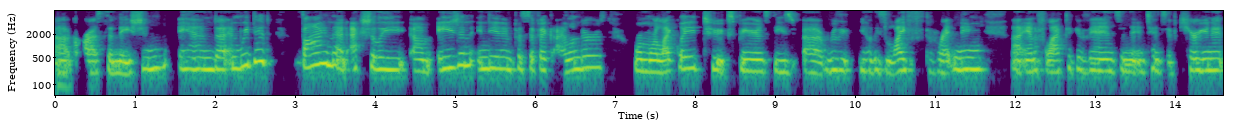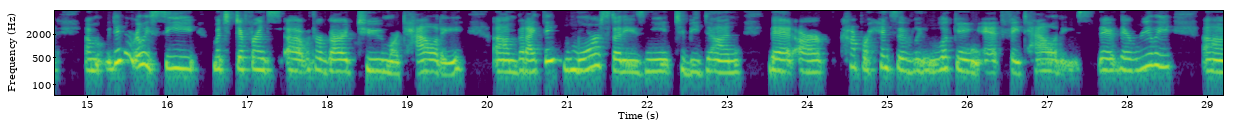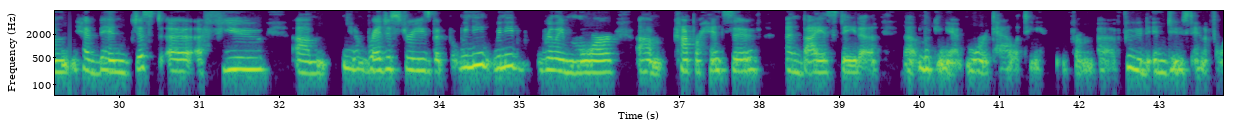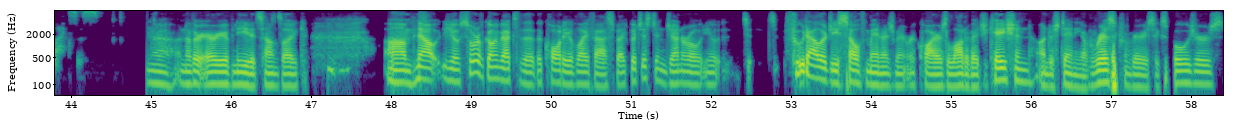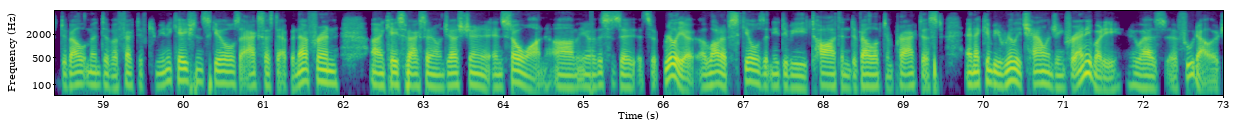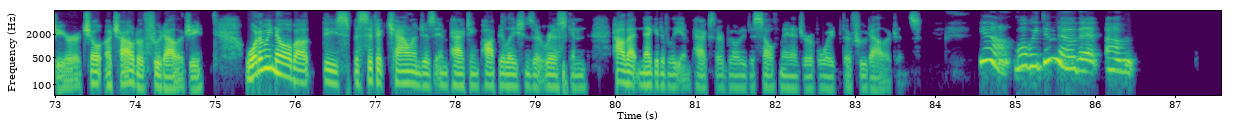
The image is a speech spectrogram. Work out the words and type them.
uh, across the nation, and uh, and we did find that actually um, Asian, Indian, and Pacific Islanders were more likely to experience these uh, really, you know, these life-threatening uh, anaphylactic events in the intensive care unit. Um, we didn't really see much difference uh, with regard to mortality, um, but I think more studies need to be done that are comprehensively looking at fatalities. There, there really um, have been just a, a few um, you know registries but, but we need we need really more um, comprehensive unbiased data uh, looking at mortality from uh, food induced anaphylaxis yeah another area of need it sounds like mm-hmm. Um, now, you know, sort of going back to the, the quality of life aspect, but just in general, you know, food allergy self-management requires a lot of education, understanding of risk from various exposures, development of effective communication skills, access to epinephrine uh, in case of accidental ingestion, and so on. Um, you know, this is a it's a, really a, a lot of skills that need to be taught and developed and practiced, and it can be really challenging for anybody who has a food allergy or a, ch- a child with food allergy. What do we know about these specific challenges impacting populations at risk and how that negatively impacts their ability to self manage or avoid their food allergens. Yeah, well, we do know that um,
